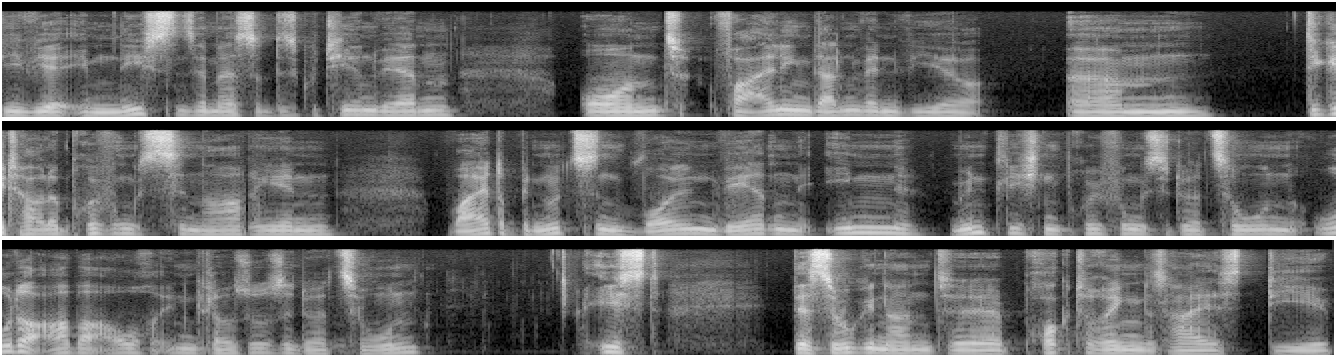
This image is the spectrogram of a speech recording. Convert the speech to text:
die wir im nächsten Semester diskutieren werden. Und vor allen Dingen dann, wenn wir ähm, digitale Prüfungsszenarien weiter benutzen wollen werden in mündlichen Prüfungssituationen oder aber auch in Klausursituationen, ist das sogenannte Proctoring, das heißt die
